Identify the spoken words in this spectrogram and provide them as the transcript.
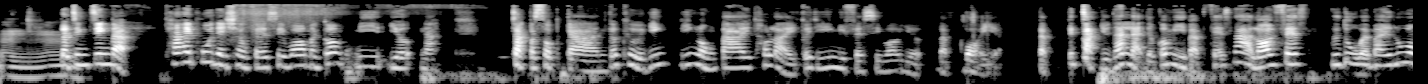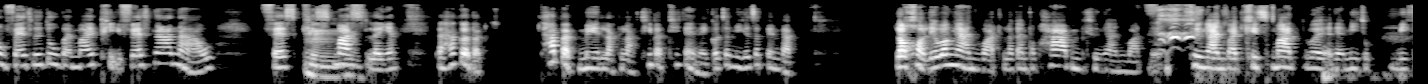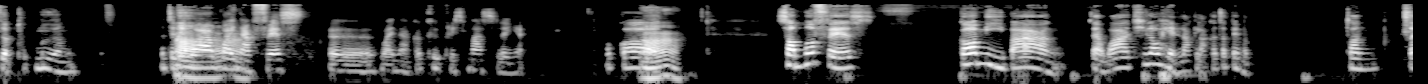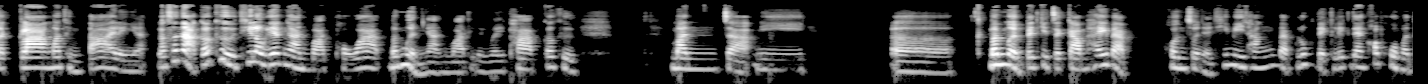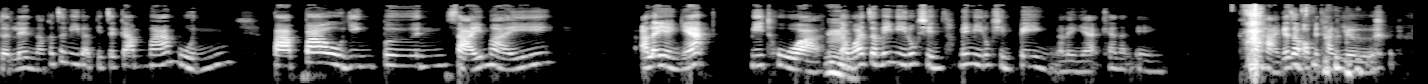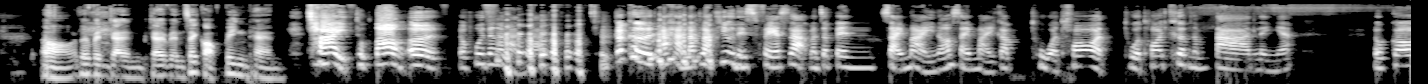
อืมแต่จริง ๆ แบบ ถ้าให้พูดในเชิง festival มันก็มีเยอะนะ จากประสบการณ์ก็คือยิ่งยิ่งลงใต้เท่าไหร่ก็ยิ่งมี festival เยอะแบบบ่อยอะแบบไปจัดอยู่นั่นแหละเดี๋ยวก็มีแบบ fest หน้าร้อน fest ฤดูใบไม้ร่วง fest ฤดูใบไม้ผลิ fest หน้าหนาว fest คริสต์มาสอะไรเงี้ยแต่ถ้าเกิดแบบถ้าแบบ main หลัก ๆ ที่แบบที่ไหนๆก็จะมีก็จะเป็นแบบ เราขอเรียกว่างานวัดแล้วกันเพราะภาพมันคืองานวัดเลยคืองานวัดคริสต์มาสด้วยอันเนี้ยมีทุกมีเกือบทุกเมือง มันจะเรียกว่าไวนักเฟสเออไวนักก็คือคริสต์มาสอะไรเงี้ยแล้วก็อ่าซัมเมอร์เฟสก็มีบ้าง แต่ว่าที่เราเห็นหลักๆ ก็จะเป็นแบบตอนจากกลางมาถึงใต้อะไรเงี้ย ลักษณะก็คือที่เราเรียกงานวัด เพราะว่ามันเหมือนงานวัดเลยเว้ยภาพก็คือ มันจะมี เอ่อ มันเหมือนเป็นกิจกรรมให้แบบคนส่วนใหญ่ที่มีทั้งแบบลูกเด็กเล็กแดงครอบครัวมาเดินเล่นนะก็จะมีแบบกิจกรรมม้าหมุนปาเป้า ยิงปืน สายไหม อะไรอย่างเงี้ย มีถั่วอืมแต่ว่าจะไม่มีลูกชิ้น ไม่มีลูกชิ้นปิ้งอะไรเงี้ย แค่นั้นเองอาหารก็จะออกไปทางเยอะ อ๋อจะเป็นการกลายเป็นไส้กรอกปิ้งแทน ใช่ถูกต้อง เออเราพูดเรื่องอาหารได้ก็คืออาหารหลักๆที่อยู่ในเฟสอะมันจะเป็นสายไหมเนาะสายไหมกับถั่วทอด ถั่วทอดเคลือบน้ำตาลอะไรเงี้ย แล้วก็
